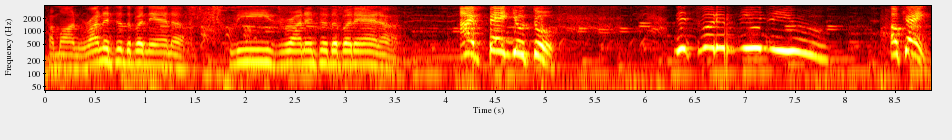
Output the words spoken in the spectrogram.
Come on, run into the banana. Please run into the banana. I beg you to! It's for the video! Okay,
